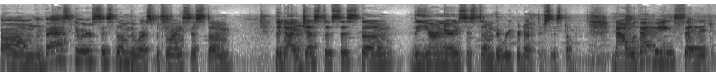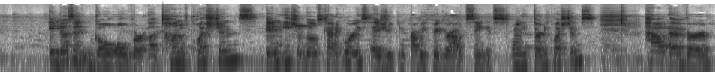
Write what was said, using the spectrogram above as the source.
um, the vascular system, the respiratory system, the digestive system, the urinary system, the reproductive system. Now, with that being said, it doesn't go over a ton of questions in each of those categories, as you can probably figure out, seeing it's only 30 questions. However,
